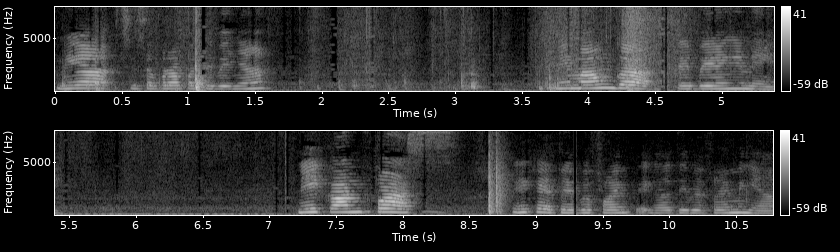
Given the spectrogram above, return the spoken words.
ini ya sisa berapa TB nya ini mau nggak TB yang ini? Ini kanvas. Ini kayak TB frame eh, nggak TB framing ya?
